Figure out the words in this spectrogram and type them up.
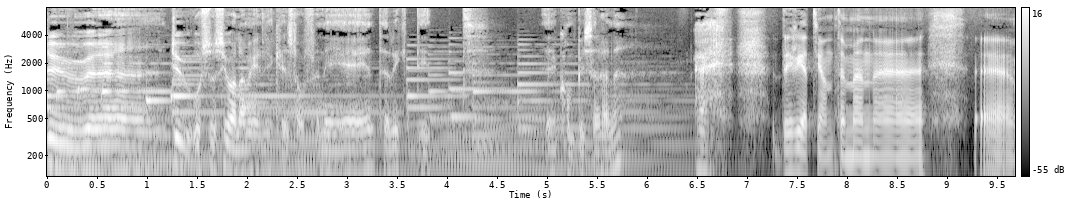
Du, eh, du och sociala medier, Kristoffer, ni är inte riktigt eh, kompisar eller? Det vet jag inte, men eh, eh,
